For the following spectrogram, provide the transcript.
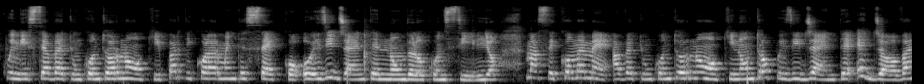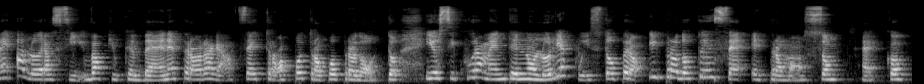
quindi se avete un contorno occhi particolarmente secco o esigente non ve lo consiglio. Ma se come me avete un contorno occhi non troppo esigente e giovane allora sì va più che bene però ragazze è troppo troppo prodotto. Io sicuramente non lo riacquisto però il prodotto in sé è promosso ecco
